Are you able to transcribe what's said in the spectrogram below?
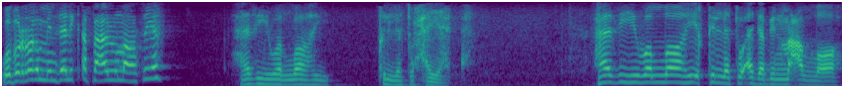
وبالرغم من ذلك أفعل المعصية هذه والله قلة حياء هذه والله قلة أدب مع الله.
